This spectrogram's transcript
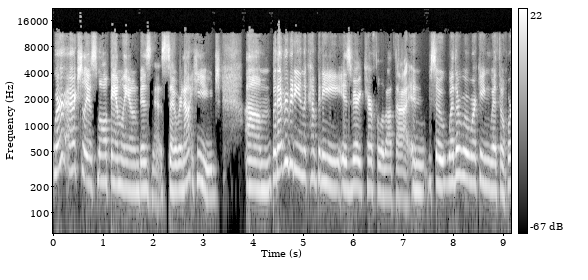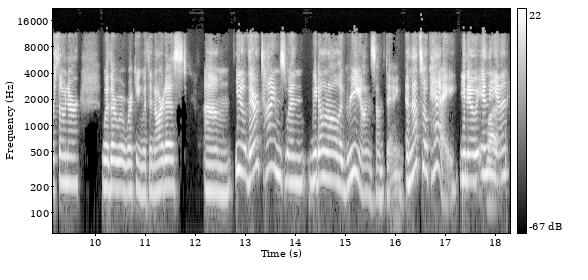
we're actually a small family owned business, so we're not huge. Um, but everybody in the company is very careful about that. And so whether we're working with a horse owner, whether we're working with an artist, um, you know, there are times when we don't all agree on something, and that's okay. You know, in right. the end,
